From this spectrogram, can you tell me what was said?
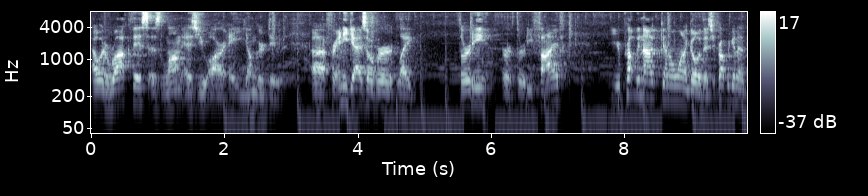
I would rock this as long as you are a younger dude. Uh, for any guys over like 30 or 35, you're probably not gonna wanna go with this. You're probably gonna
